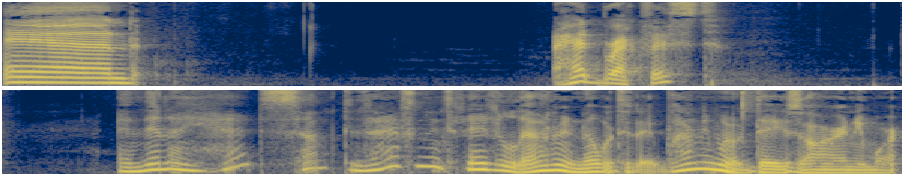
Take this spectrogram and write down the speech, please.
And I had breakfast and then I had something. Did I have something today to I don't even know what today. I don't even know what days are anymore.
